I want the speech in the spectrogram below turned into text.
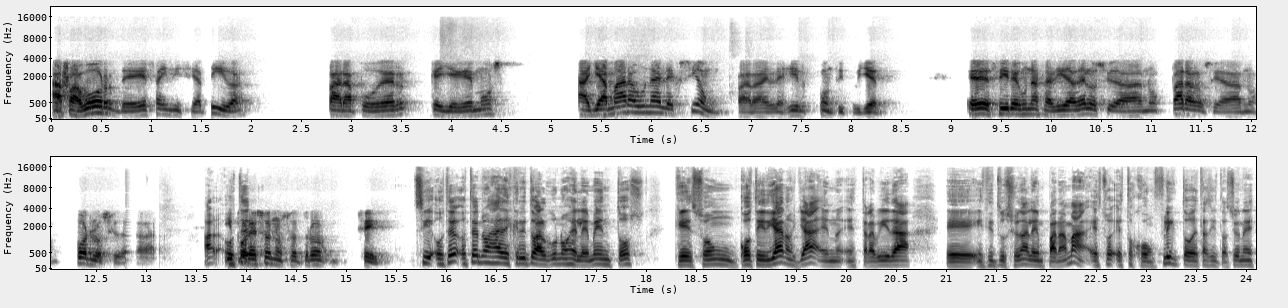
a favor de esa iniciativa para poder que lleguemos a llamar a una elección para elegir constituyente. Es decir, es una salida de los ciudadanos, para los ciudadanos, por los ciudadanos. y por eso nosotros, sí. Sí, usted, usted nos ha descrito algunos elementos que son cotidianos ya en nuestra vida eh, institucional en Panamá, estos, conflictos, estas situaciones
